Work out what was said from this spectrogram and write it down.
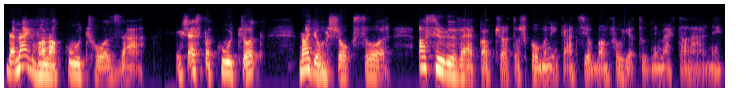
de megvan a kulcs hozzá, és ezt a kulcsot nagyon sokszor a szülővel kapcsolatos kommunikációban fogja tudni megtalálni.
